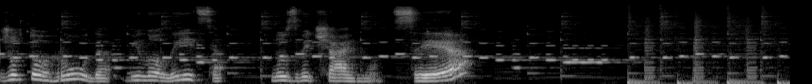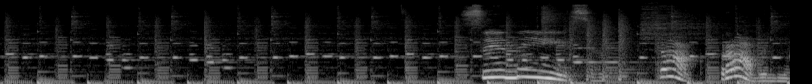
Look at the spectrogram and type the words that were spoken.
жовтогруда, білолиця. Ну, звичайно, це. Синиця. Так, правильно.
